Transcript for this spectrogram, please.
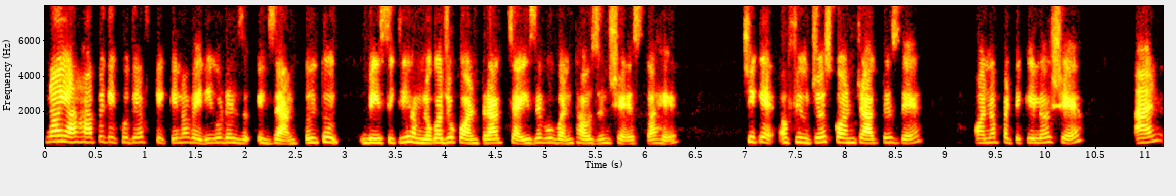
ना यहाँ पे देखो they have taken a very good example तो बेसिकली हम लोग का जो कॉन्ट्रैक्ट साइज़ है वो 1000 शेयर्स का है। ठीक है? Futures contract is there on a particular share and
